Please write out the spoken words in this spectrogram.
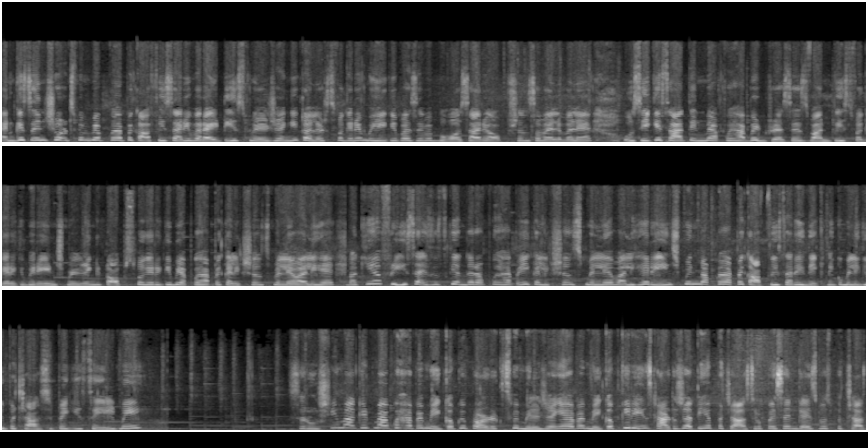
एंड किस इन शर्ट्स में भी आपको यहाँ पे काफ़ी सारी वैरायटीज़ मिल जाएँगी। कलर्स वगैरह भैया के पास यहाँ बहुत सारे ऑप्शन अवेलेबल है। उसी के साथ इनमें आपको यहाँ पे ड्रेसेस वन पीस वगैरह की भी रेंज मिल जाएँगी। टॉप्स वगैरह की भी आपको यहाँ पे कलेक्शन मिलने वाली है। बाकी यहाँ फ्री साइजेस के अंदर आपको यहाँ पे कलेक्शन मिलने वाली है। रेंज में आपको यहाँ पे काफ़ी सारी देखने को मिलेगी पचास रुपये की सेल में। सरोजनी मार्केट में आपको यहाँ पे मेकअप के प्रोडक्ट्स भी मिल जाएँगे। यहाँ पे मेकअप की रेंज स्टार्ट हो जाती है पचास रुपये से गैस बस पचास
